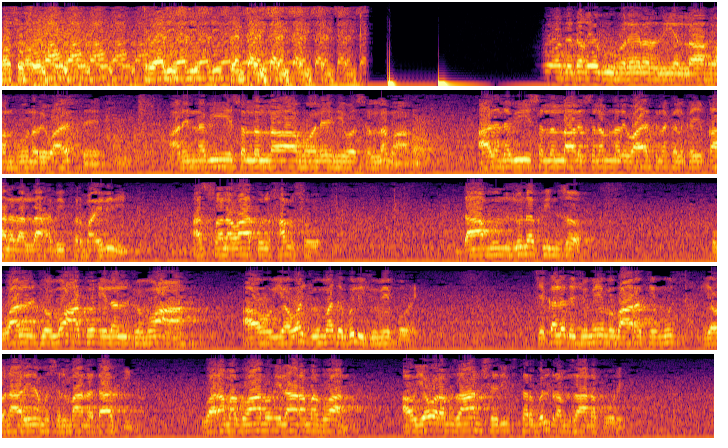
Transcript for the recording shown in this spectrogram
نو سو سولہ تریالیس پینتالیس او د دغه ابو هريره رضی الله عنه نه روایت ده عن النبي صلى الله عليه وسلم قال نبی صلی الله علیه وسلم نے روایت نقل کئ قال الله حبیب فرمایلی دی الصلوات الخمس دا منزل پنځه والجمعه الى الجمعه او یو جمعه د بلی جمعه پورې چې کله د جمعه مبارکه مز یو نارینه مسلمان ادا کی ورمضان الى رمضان او یو رمضان شریف تر بل رمضان پورې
